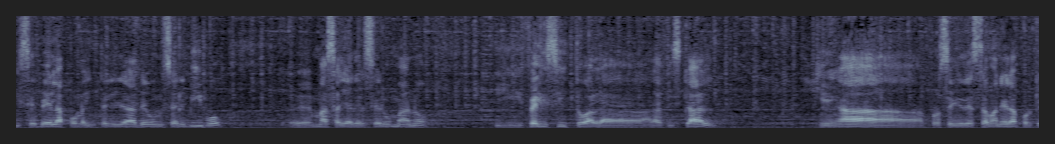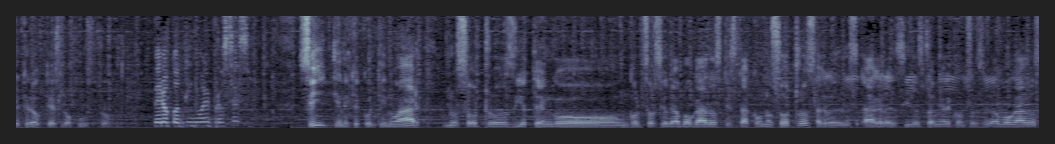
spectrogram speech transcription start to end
y se vela por la integridad de un ser vivo, eh, más allá del ser humano. Y felicito a la, fiscal, quien ha procedido de esta manera, porque creo que es lo justo. Pero continúa el proceso. Sí, tiene que continuar. Nosotros, yo tengo un consorcio de abogados que está con nosotros, agradecidos también al consorcio de abogados,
